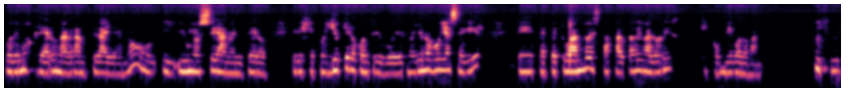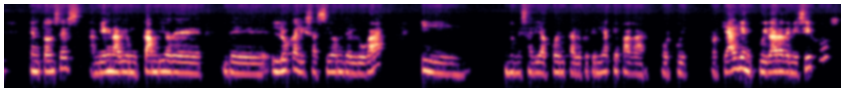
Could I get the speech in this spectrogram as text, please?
podemos crear una gran playa, ¿no? Y, un océano entero. Y dije, pues yo quiero contribuir, ¿no? Yo no voy a seguir eh, perpetuando esta falta de valores que conmigo no van. Entonces, también había un cambio de, de localización del lugar y no me salía cuenta lo que tenía que pagar por porque alguien cuidara de mis hijos.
